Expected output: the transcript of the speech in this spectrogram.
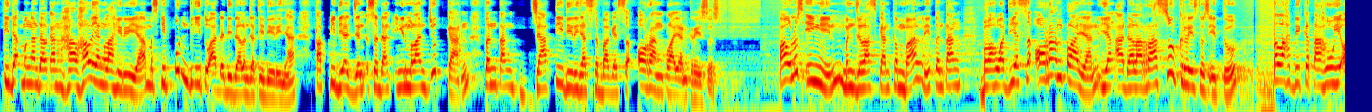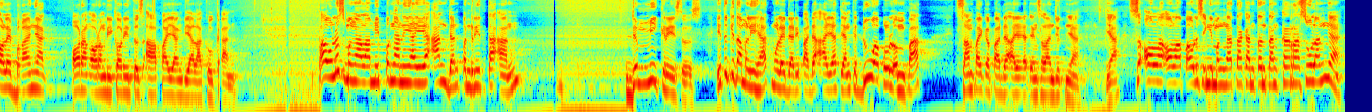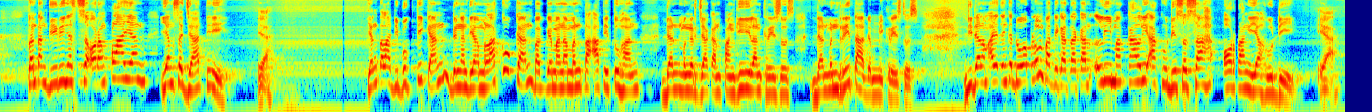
tidak mengandalkan hal-hal yang lahiria meskipun itu ada di dalam jati dirinya tapi dia sedang ingin melanjutkan tentang jati dirinya sebagai seorang pelayan Kristus. Paulus ingin menjelaskan kembali tentang bahwa dia seorang pelayan yang adalah rasul Kristus itu telah diketahui oleh banyak orang-orang di Korintus apa yang dia lakukan. Paulus mengalami penganiayaan dan penderitaan demi Kristus. Itu kita melihat mulai daripada ayat yang ke-24 sampai kepada ayat yang selanjutnya. Ya, seolah-olah Paulus ingin mengatakan tentang kerasulannya, tentang dirinya seorang pelayan yang sejati, ya. Yang telah dibuktikan dengan dia melakukan bagaimana mentaati Tuhan dan mengerjakan panggilan Kristus dan menderita demi Kristus. Di dalam ayat yang ke-24 dikatakan lima kali aku disesah orang Yahudi, ya.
